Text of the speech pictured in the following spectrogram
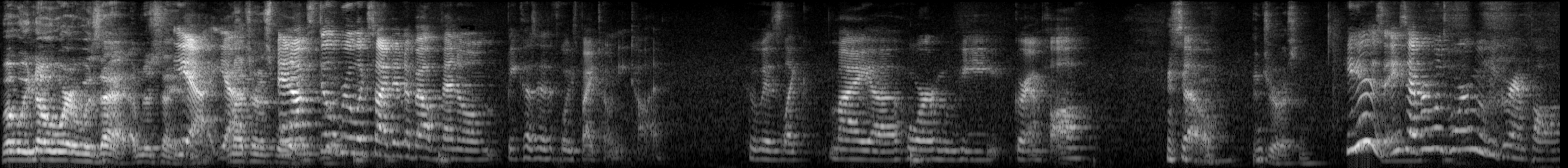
but we know where it was at. I'm just saying. yeah I'm yeah not trying to spoil and i'm still but- real excited about venom because it's voiced by tony todd who is like my uh, horror movie grandpa so interesting. he is he's everyone's horror movie grandpa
